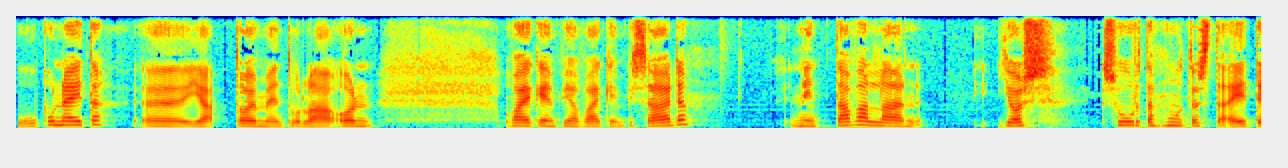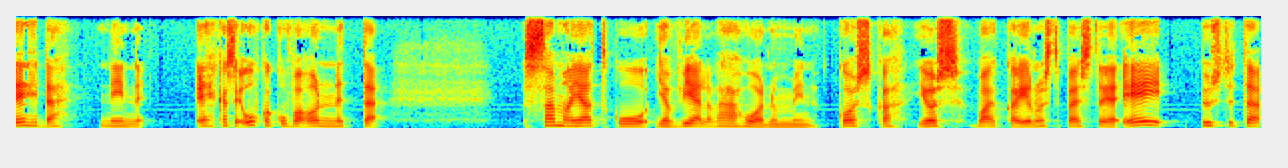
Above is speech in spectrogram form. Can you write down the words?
uupuneita ja toimeentuloa on vaikeampi ja vaikeampi saada, niin tavallaan jos suurta muutosta ei tehdä, niin ehkä se uhkakuva on, että sama jatkuu ja vielä vähän huonommin, koska jos vaikka ilmastopäästöjä ei pystytä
